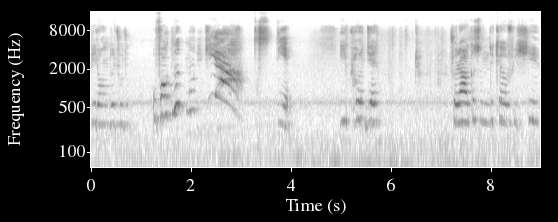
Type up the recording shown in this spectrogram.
Bir anda çocuk ufaklık mı? Ya! Diye ilk önce şöyle arkasındaki afişi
